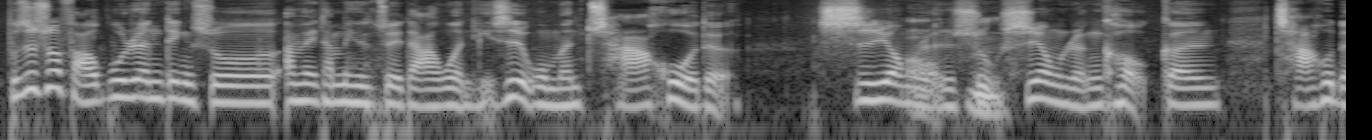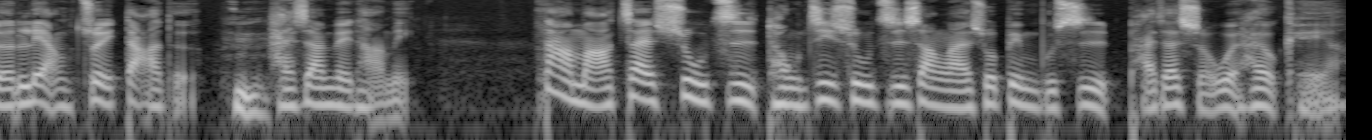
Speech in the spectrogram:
不是说法务部认定说安非他命是最大的问题，是我们查获的施用人数、适、哦嗯、用人口跟查获的量最大的，还是安非他命。大麻在数字统计数字上来说，并不是排在首位，还有 K 啊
